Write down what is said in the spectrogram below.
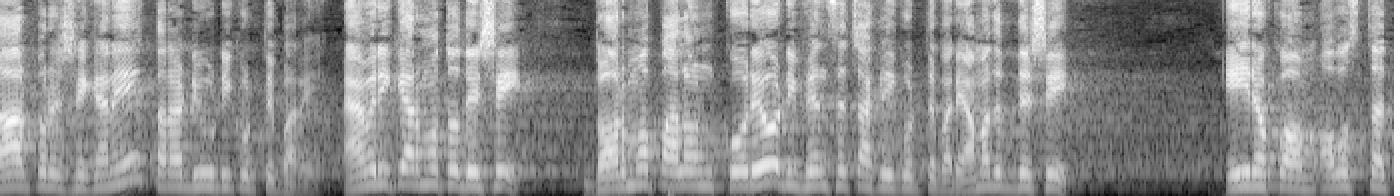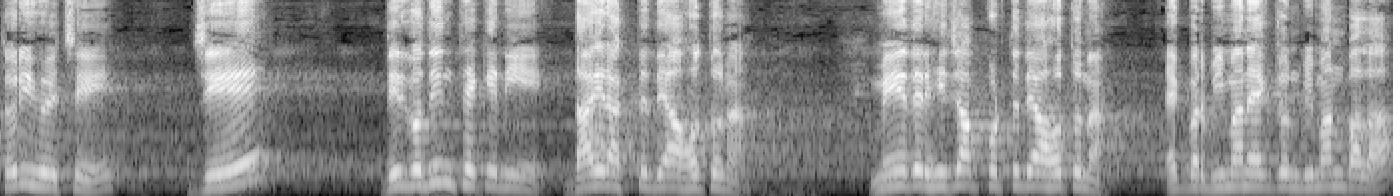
তারপরে সেখানে তারা ডিউটি করতে পারে। আমেরিকার মতো দেশে ধর্ম পালন করেও ডিফেন্সে চাকরি করতে পারে। আমাদের দেশে এই রকম অবস্থা তৈরি হয়েছে যে দীর্ঘদিন থেকে নিয়ে দায় রাখতে দেয়া হতো না। মেয়েদের হিজাব করতে দেওয়া হতো না। একবার বিমানে একজন বিমানবালা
